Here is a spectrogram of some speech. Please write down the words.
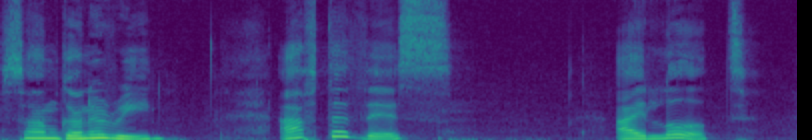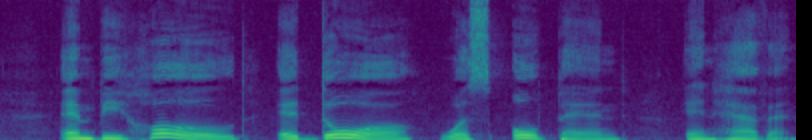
So I'm going to read. After this, I looked and behold, a door was opened in heaven.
